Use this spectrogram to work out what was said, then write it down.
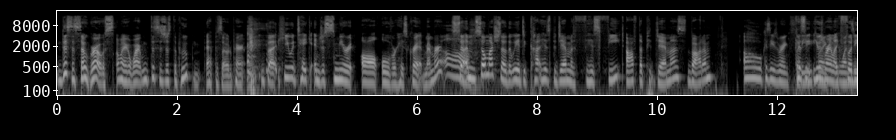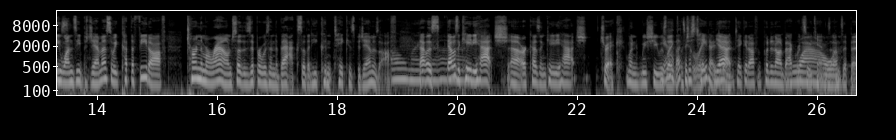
This is so gross. Oh my god! Why, this is just the poop episode apparently. But he would take and just smear it all over his crib. Remember? So, and so much so that we had to cut his pajamas, his feet off the pajamas, bottom Oh, because he was wearing because he, he was wearing like footy onesie pajamas. So we cut the feet off, turned them around so the zipper was in the back, so that he couldn't take his pajamas off. Oh my That was that was a Katie Hatch, uh, our cousin Katie Hatch trick when we, she was Yeah, like, that's a just great take, idea. yeah, take it off and put it on backwards so he can't unzip it.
